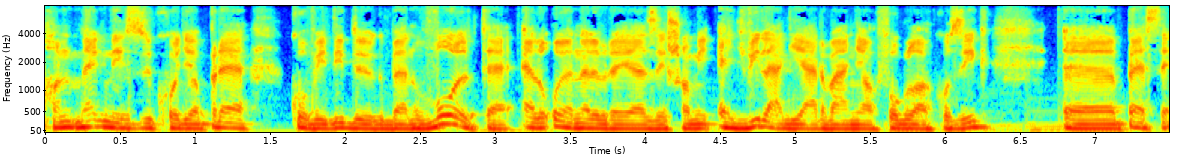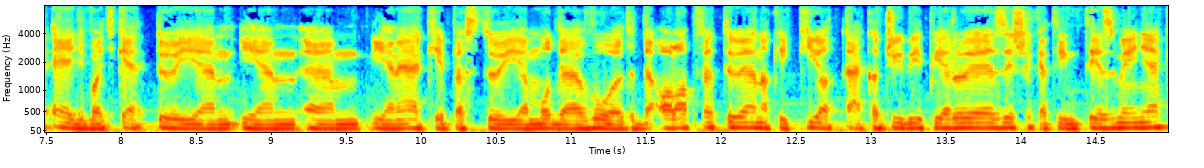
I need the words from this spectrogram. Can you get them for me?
ha megnézzük, hogy a pre-covid időkben volt-e el, olyan előrejelzés, ami egy világjárványjal foglalkozik, persze egy vagy kettő ilyen, ilyen, ilyen elképesztő ilyen modell volt, de alapvetően, akik kiadták a GDP előrejelzéseket, intézmények,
